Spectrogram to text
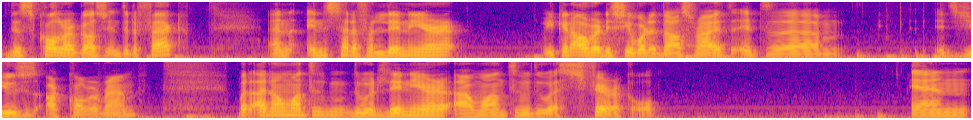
this color goes into the Fac and instead of a linear we can already see what it does, right? It um, it uses our color ramp, but I don't want to do it linear. I want to do a spherical, and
